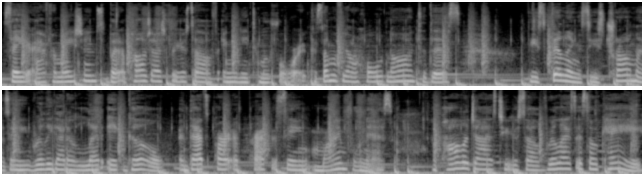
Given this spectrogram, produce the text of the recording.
Say your affirmations, but apologize for yourself and you need to move forward. Because some of y'all are holding on to this, these feelings, these traumas, and you really got to let it go. And that's part of practicing mindfulness. Apologize to yourself. Realize it's okay.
